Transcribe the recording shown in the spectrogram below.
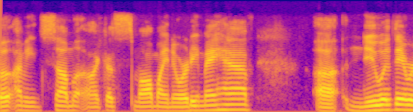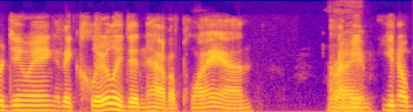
I mean, some like a small minority may have, uh, knew what they were doing. They clearly didn't have a plan. Right. I mean, you know,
